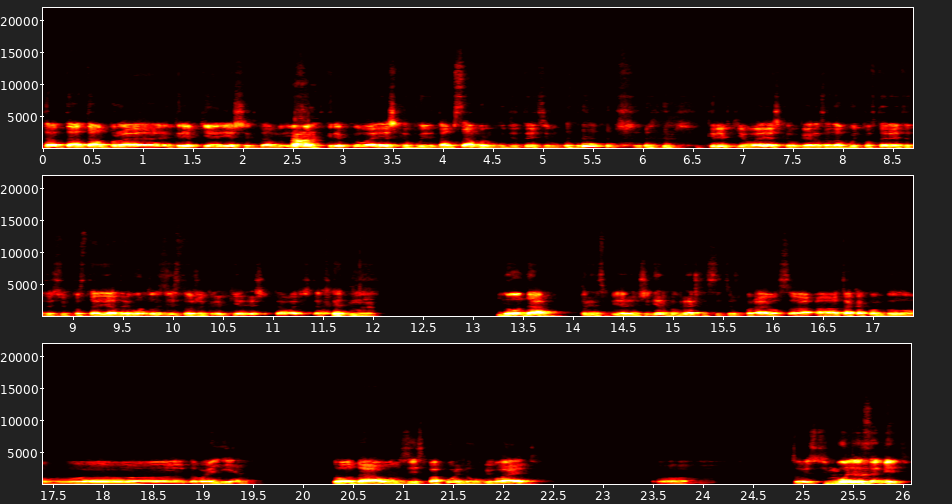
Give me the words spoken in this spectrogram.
Та- та- Там, про крепкий орешек, там эффект А. крепкого орешка будет, там Саммер будет этим крепким орешком, как раз она будет повторять это все постоянно. И вот он здесь тоже крепкий орешек, товарищ. Но да, в принципе, инженер бы вряд ли с этим справился. А так как он был в- на войне, то да, он здесь спокойно убивает. Э, То есть, более заметь,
